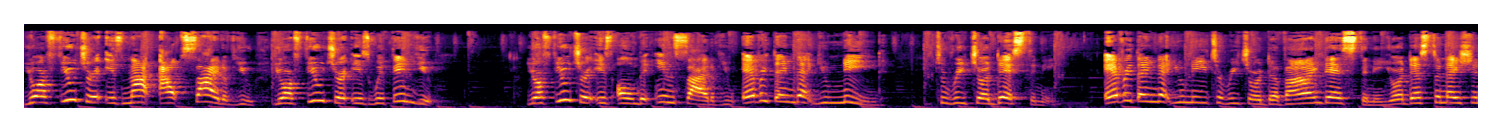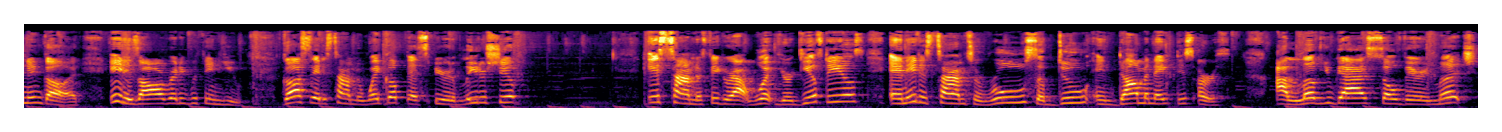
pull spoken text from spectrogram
Your future is not outside of you, your future is within you. Your future is on the inside of you. Everything that you need to reach your destiny, everything that you need to reach your divine destiny, your destination in God, it is already within you. God said it's time to wake up that spirit of leadership. It's time to figure out what your gift is, and it is time to rule, subdue, and dominate this earth. I love you guys so very much.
